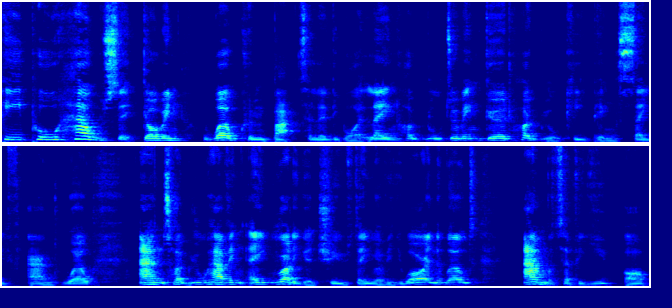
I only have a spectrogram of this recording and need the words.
people, how's it going? Welcome back to Lilywhite Lane. Hope you're doing good, hope you're keeping safe and well, and hope you're having a really good Tuesday wherever you are in the world and whatever you are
